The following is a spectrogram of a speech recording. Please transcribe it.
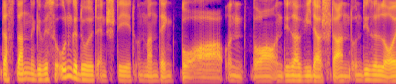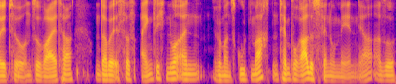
dass dann eine gewisse Ungeduld entsteht und man denkt, boah, und boah, und dieser Widerstand und diese Leute und so weiter. Und dabei ist das eigentlich nur ein, wenn man es gut macht, ein temporales Phänomen, ja. Also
